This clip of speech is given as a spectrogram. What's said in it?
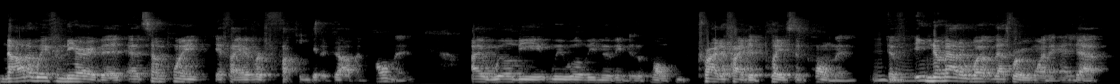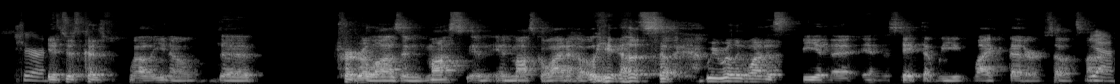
not away from the area, but at some point, if I ever fucking get a job in Pullman, I will be, we will be moving to the Pullman, try to find a place in Pullman. mhm, If no matter what, that's where we want to end up sure. it's just because well you know the trigger laws in Mos in, in Moscow Idaho you know so we really want to be in the in the state that we like better so it's not yeah.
